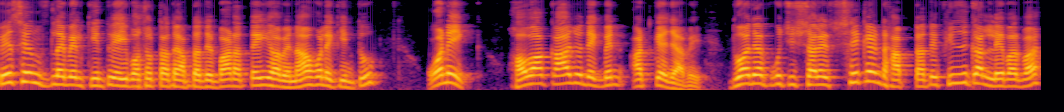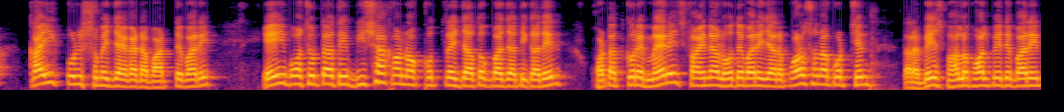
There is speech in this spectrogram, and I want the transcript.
পেশেন্স লেভেল কিন্তু এই বছরটাতে আপনাদের বাড়াতেই হবে, না হলে কিন্তু অনেক হওয়া কাজও দেখবেন আটকে যাবে। দু হাজার পঁচিশ সালের সেকেন্ড হাফটাতে ফিজিক্যাল লেবার বা কায়িক পরিশ্রমের জায়গাটা বাড়তে পারে। এই বছরটাতে বিশাখা নক্ষত্রের জাতক বা জাতিকাদের হঠাৎ করে ম্যারেজ ফাইনাল হতে পারে, যারা পড়াশোনা করছেন, তারা বেশ ভালো ফল পেতে পারেন।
